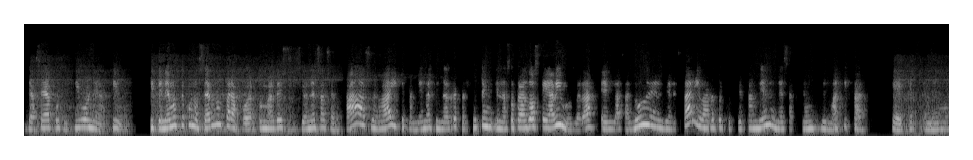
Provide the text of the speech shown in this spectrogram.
Ya sea positivo o negativo. Y tenemos que conocernos para poder tomar decisiones acertadas, ¿verdad? Y que también al final repercuten en las otras dos que ya vimos, ¿verdad? En la salud, en el bienestar y va a repercutir también en esa acción climática que, que tenemos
